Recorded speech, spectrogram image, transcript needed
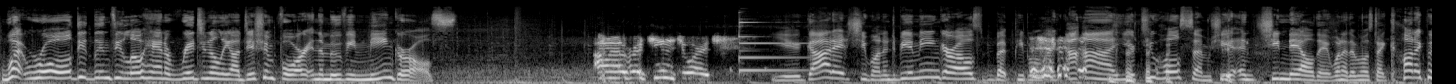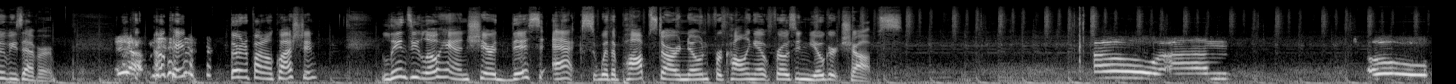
What role did Lindsay Lohan originally audition for in the movie Mean Girls? uh, Regina George. You got it. She wanted to be a Mean Girls, but people were like, "Uh, uh-uh, you're too wholesome." She and she nailed it. One of the most iconic movies ever. Yeah. Okay, third and final question. Lindsay Lohan shared this ex with a pop star known for calling out frozen yogurt shops. Oh, um. Oh.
